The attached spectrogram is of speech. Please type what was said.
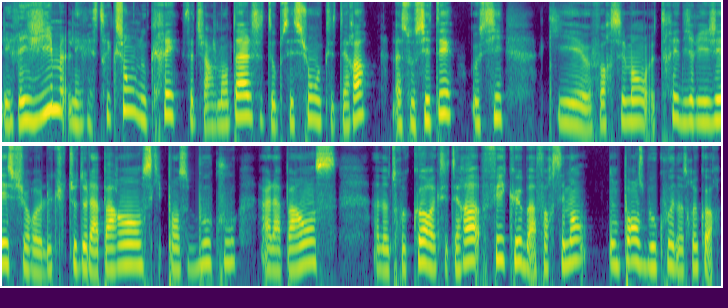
Les régimes, les restrictions nous créent cette charge mentale, cette obsession, etc. La société aussi, qui est forcément très dirigée sur le culte de l'apparence, qui pense beaucoup à l'apparence, à notre corps, etc., fait que bah forcément on pense beaucoup à notre corps.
